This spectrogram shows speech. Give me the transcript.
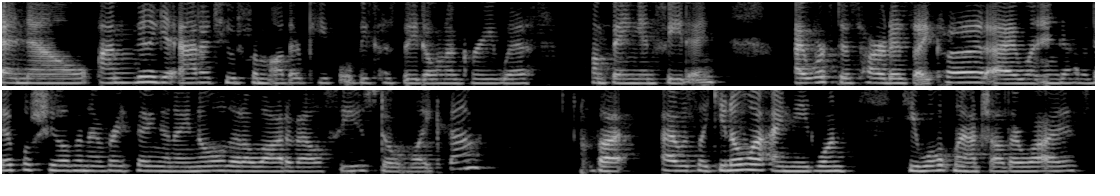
And now I'm going to get attitude from other people because they don't agree with pumping and feeding. I worked as hard as I could. I went and got a nipple shield and everything, and I know that a lot of LCs don't like them. But I was like, you know what? I need one. He won't latch otherwise.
